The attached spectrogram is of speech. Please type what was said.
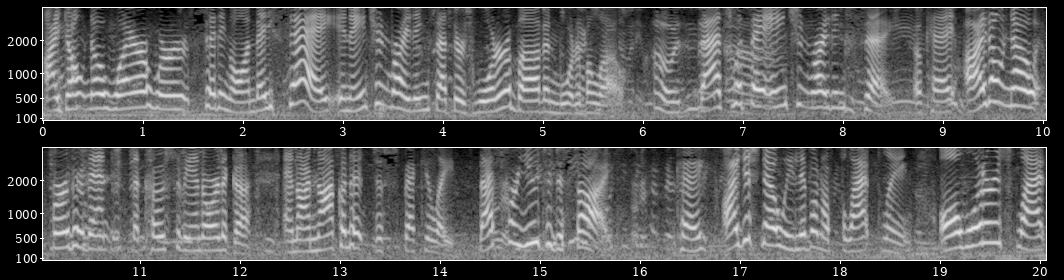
I don't know where we're sitting on. They say in ancient writings that there's water above and water below. Oh, isn't that? That's what the uh, ancient writings say, okay? I don't know further than the coast of Antarctica, and I'm not going to just speculate. That's for you to decide, okay? I just know we live on a flat plane. All water is flat,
